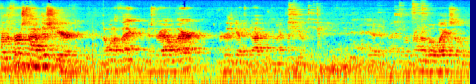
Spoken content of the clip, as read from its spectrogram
For the first time this year, and I want to thank Mr. Alan Laird, I your tonight, We're running a little late, so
